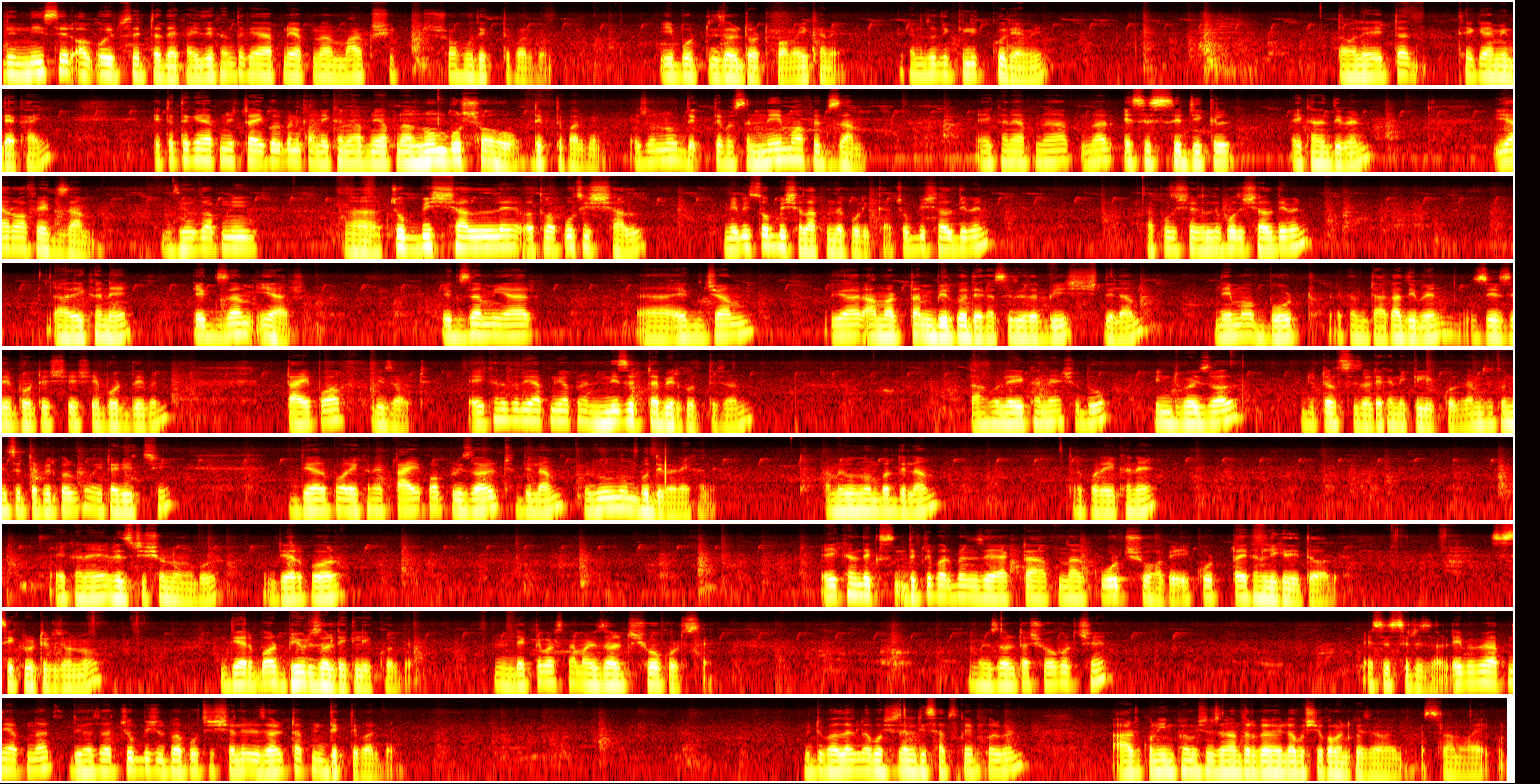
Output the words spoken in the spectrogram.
নিচের ওয়েবসাইটটা দেখাই, যেখান থেকে আপনি আপনার মার্কশিট সহ দেখতে পারবেন। E board result dot com এখানে এখানে যদি ক্লিক করি আমি, তাহলে এটা থেকে আমি দেখাই। এটা থেকে আপনি ট্রাই করবেন, কারণ এখানে আপনি আপনার নম্বর সহ দেখতে পারবেন। এই জন্য দেখতে পাচ্ছেন নেম অফ এক্সাম এখানে আপনার আপনার এসএসসি ডিকেল এখানে দিবেন। ইয়ার অফ এক্সাম যেহেতু আপনি চব্বিশ সালে অথবা পঁচিশ সাল মেবি চব্বিশ সাল আপনাদের পরীক্ষা। চব্বিশ সাল দিবেন, আর পঁচিশ সালে পঁচিশ সাল দিবেন। আর এখানে exam year exam year exam year আমারটা আমি বের করে দেখাচ্ছি দু বিশ দিলাম। নেম অফ বোর্ড এখানে ঢাকা দিবেন, যে যে বোর্ডে সে সেই বোর্ড দেবেন। টাইপ অফ রেজাল্ট এইখানে যদি আপনি আপনার নিজেরটা বের করতে চান, তাহলে এখানে শুধু ইন্ডিভিজুয়াল ডিটেলস রেজাল্ট এখানে ক্লিক করবেন আমি যেহেতু নিজেরটা বের করব, এটা দিচ্ছি। দেওয়ার পর এখানে টাইপ অফ রেজাল্ট দিলাম রুল নম্বর দেবেন এখানে। আমি রুল নম্বর দিলাম, তারপরে এখানে এখানে রেজিস্ট্রেশন নম্বর দেওয়ার পর এইখানে দেখ- দেখতে পারবেন যে একটা আপনার কোড শো হবে, এই কোডটা এখানে লিখে দিতে হবে। সিকিউরিটির জন্য। দেওয়ার পর ভিউ রেজাল্টে ক্লিক করবে দেখতে পাচ্ছেন আমার রেজাল্ট শো করছে। রেজাল্টটা শো করছে এসএসসি রেজাল্ট এইভাবে আপনি আপনার দুই হাজার চব্বিশ বা পঁচিশ সালের রেজাল্টটা আপনি দেখতে পারবেন। ভিডিও ভালো লাগলে অবশ্যই চ্যানেলটি সাবস্ক্রাইব করবেন। আর কোনো ইনফরমেশন জানার দরকার হলে অবশ্যই কমেন্ট করে জানাবেন। আসসালামু আলাইকুম।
